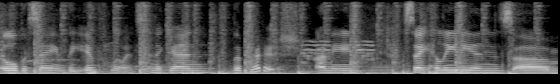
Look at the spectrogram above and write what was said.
all the same, the influence, and again, the British. I mean, St. Helenians um,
